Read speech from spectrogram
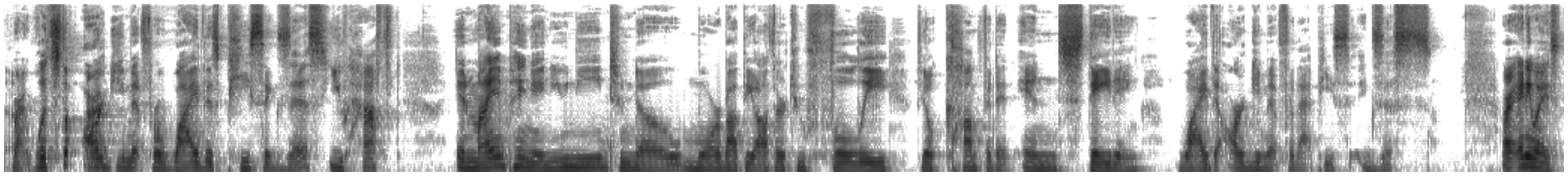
Um, right. What's the argument for why this piece exists? You have, in my opinion, you need to know more about the author to fully feel confident in stating why the argument for that piece exists. All right. Anyways,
